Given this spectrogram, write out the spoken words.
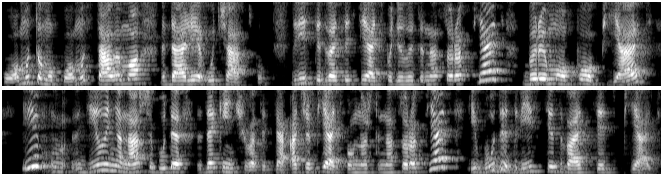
кому, тому кому ставимо далі участку. 225 поділити на 45, беремо по 5. І ділення наше буде закінчуватися, адже 5 помножити на 45 і буде 225.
